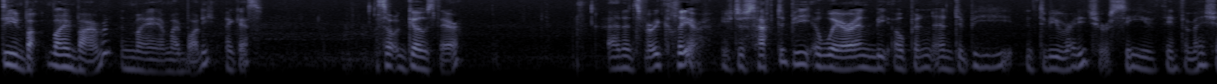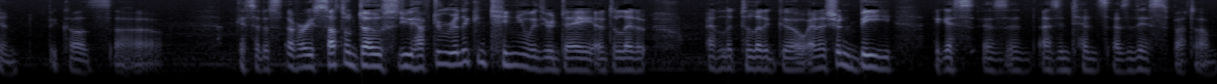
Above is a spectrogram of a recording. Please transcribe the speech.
the env- my environment and my my body, I guess. So it goes there and it's very clear. You just have to be aware and be open and to be to be ready to receive the information because uh, I guess at a, a, very subtle dose, you have to really continue with your day and to let it and let to let it go. And it shouldn't be, I guess, as as intense as this, but um,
